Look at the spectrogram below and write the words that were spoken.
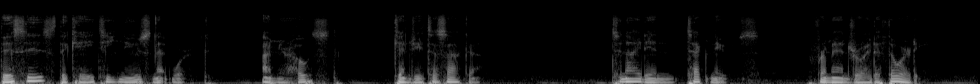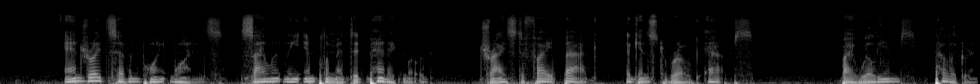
This is the KT News Network. I'm your host, Kenji Tasaka. Tonight in Tech News from Android Authority. Android 7.1's silently implemented panic mode tries to fight back against rogue apps. By Williams Pelegrin.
